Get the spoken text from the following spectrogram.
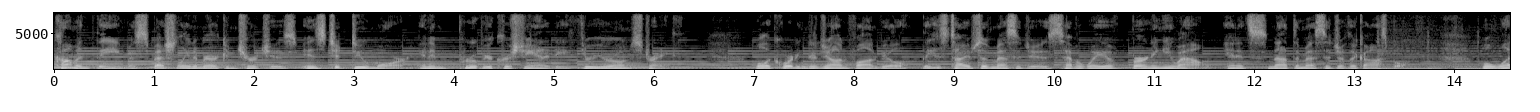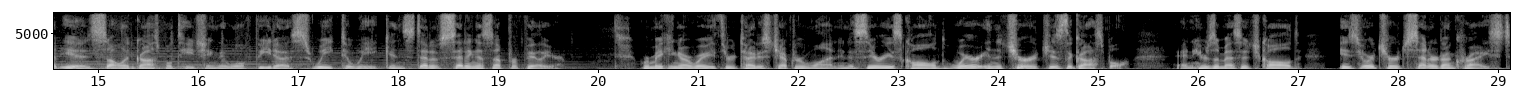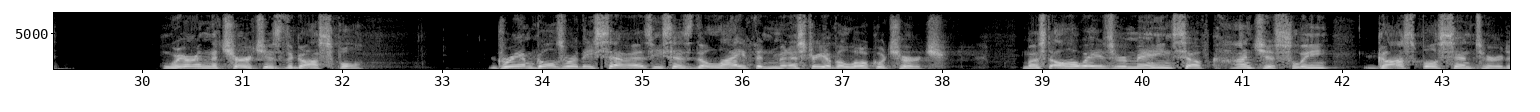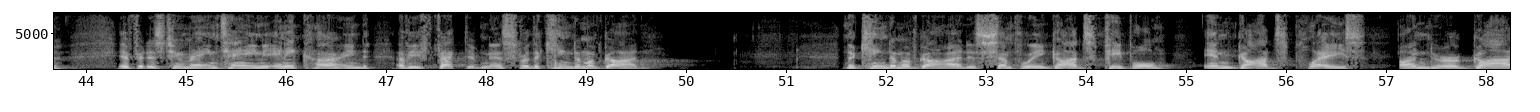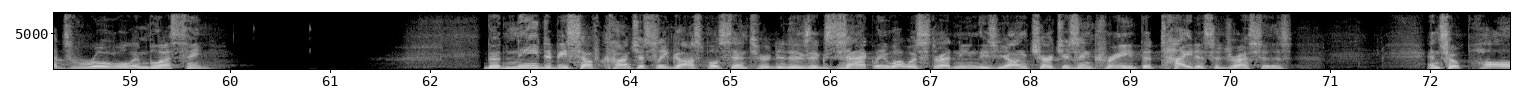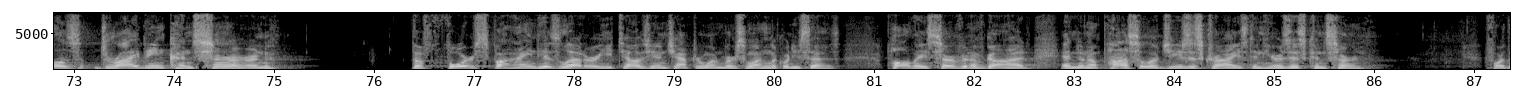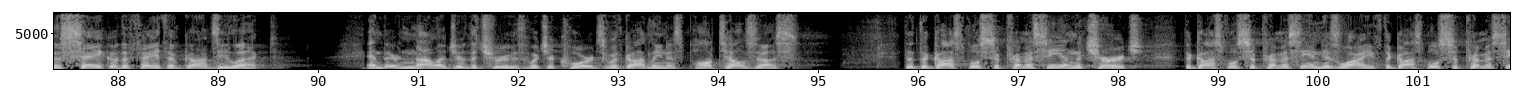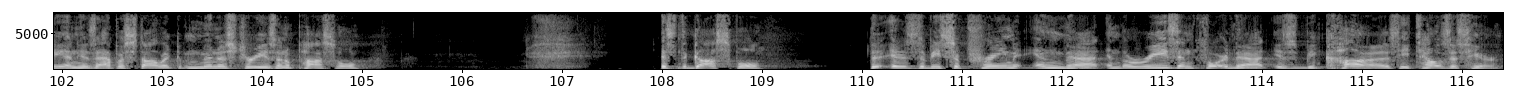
common theme, especially in American churches, is to do more and improve your Christianity through your own strength. Well, according to John Fonville, these types of messages have a way of burning you out, and it's not the message of the gospel. Well, what is solid gospel teaching that will feed us week to week instead of setting us up for failure? We're making our way through Titus chapter 1 in a series called Where in the Church is the Gospel? And here's a message called Is Your Church Centered on Christ? Where in the church is the gospel? Graham Goldsworthy says, he says, the life and ministry of a local church must always remain self consciously gospel centered if it is to maintain any kind of effectiveness for the kingdom of God. The kingdom of God is simply God's people in God's place under God's rule and blessing. The need to be self consciously gospel centered is exactly what was threatening these young churches in Crete that Titus addresses. And so, Paul's driving concern, the force behind his letter, he tells you in chapter 1, verse 1. Look what he says Paul, a servant of God and an apostle of Jesus Christ, and here's his concern for the sake of the faith of God's elect and their knowledge of the truth, which accords with godliness. Paul tells us that the gospel's supremacy in the church, the gospel's supremacy in his life, the gospel's supremacy in his apostolic ministry as an apostle, is the gospel. That is to be supreme in that, and the reason for that is because he tells us here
